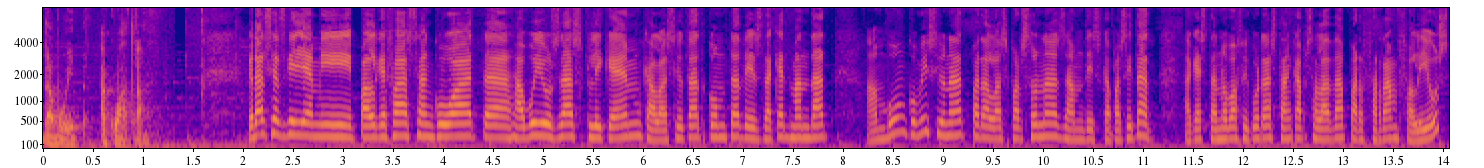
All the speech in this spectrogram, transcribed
de 8 a 4. Gràcies, Guillem. I pel que fa a Sant Cugat, eh, avui us expliquem que la ciutat compta des d'aquest mandat amb un comissionat per a les persones amb discapacitat. Aquesta nova figura està encapçalada per Ferran Felius,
